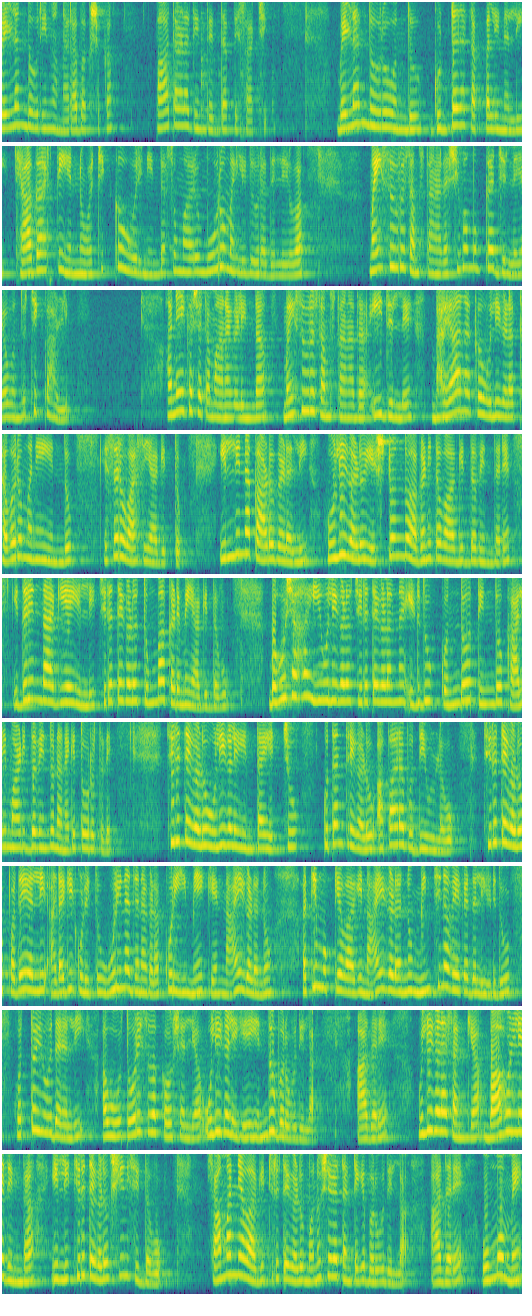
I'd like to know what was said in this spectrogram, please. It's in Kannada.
ಬೆಳ್ಳಂದೂರಿನ ನರಭಕ್ಷಕ, ಪಾತಾಳದಿಂದೆದ್ದ ಪಿಸಾಚಿ. ಬೆಳ್ಳಂದೂರು ಒಂದು ಗುಡ್ಡದ ತಪ್ಪಲಿನಲ್ಲಿ ತ್ಯಾಗಾರ್ತಿ ಎನ್ನುವ ಚಿಕ್ಕ ಊರಿನಿಂದ ಸುಮಾರು ಮೂರು ಮೈಲಿ ದೂರದಲ್ಲಿರುವ ಮೈಸೂರು ಸಂಸ್ಥಾನದ ಶಿವಮೊಗ್ಗ ಜಿಲ್ಲೆಯ ಒಂದು ಚಿಕ್ಕ ಹಳ್ಳಿ ಅನೇಕ ಶತಮಾನಗಳಿಂದ ಮೈಸೂರು ಸಂಸ್ಥಾನದ ಈ ಜಿಲ್ಲೆ ಭಯಾನಕ ಹುಲಿಗಳ ತವರು ಮನೆ ಎಂದು ಹೆಸರುವಾಸಿಯಾಗಿತ್ತು. ಇಲ್ಲಿನ ಕಾಡುಗಳಲ್ಲಿ ಹುಲಿಗಳು ಎಷ್ಟೊಂದು ಅಗಣಿತವಾಗಿದ್ದವೆಂದರೆ ಇದರಿಂದಾಗಿಯೇ ಇಲ್ಲಿ ಚಿರತೆಗಳು ತುಂಬ ಕಡಿಮೆಯಾಗಿದ್ದವು. ಬಹುಶಃ ಈ ಹುಲಿಗಳು ಚಿರತೆಗಳನ್ನು ಹಿಡಿದು ಕೊಂದೋ ತಿಂದೋ ಖಾಲಿ ಮಾಡಿದ್ದವೆಂದು ನನಗೆ ತೋರುತ್ತದೆ. ಚಿರತೆಗಳು ಹುಲಿಗಳಿಗಿಂತ ಹೆಚ್ಚು ಕುತಂತ್ರಿಗಳು ಅಪಾರ ಬುದ್ಧಿಯುಳ್ಳವು. ಚಿರತೆಗಳು ಪೊದೆಯಲ್ಲಿ ಅಡಗಿ ಕುಳಿತು ಊರಿನ ಜನಗಳ ಕುರಿ, ಮೇಕೆ, ನಾಯಿಗಳನ್ನು ಅತಿ ಮುಖ್ಯವಾಗಿ ನಾಯಿಗಳನ್ನು ಮಿಂಚಿನ ವೇಗದಲ್ಲಿ ಹಿಡಿದು ಹೊತ್ತೊಯ್ಯುವುದರಲ್ಲಿ ಅವು ತೋರಿಸುವ ಕೌಶಲ್ಯ ಹುಲಿಗಳಿಗೆ ಎಂದೂ ಬರುವುದಿಲ್ಲ. ಆದರೆ ಹುಲಿಗಳ ಸಂಖ್ಯೆ ಬಾಹುಳ್ಯದಿಂದ ಇಲ್ಲಿ ಚಿರತೆಗಳು ಕ್ಷೀಣಿಸಿದ್ದವು. ಸಾಮಾನ್ಯವಾಗಿ ಚಿರತೆಗಳು ಮನುಷ್ಯರ ತಂಟೆಗೆ ಬರುವುದಿಲ್ಲ. ಆದರೆ ಒಮ್ಮೊಮ್ಮೆ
